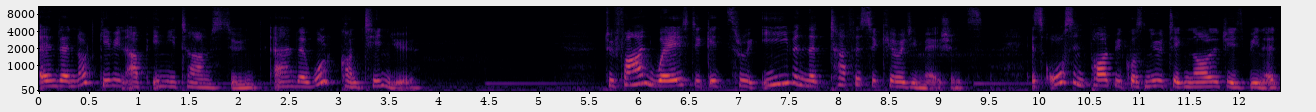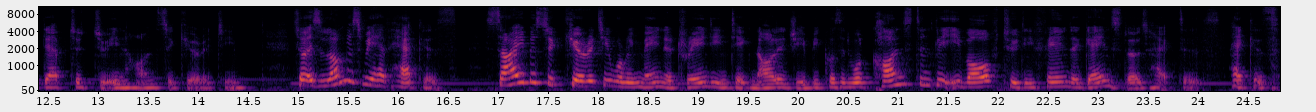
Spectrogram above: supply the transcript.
and they're not giving up anytime soon and they will continue to find ways to get through even the toughest security measures. It's also in part because new technology has been adapted to enhance security. So, as long as we have hackers Cybersecurity will remain a trend in technology because it will constantly evolve to defend against those hackers. Hackers.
